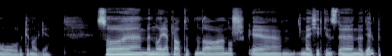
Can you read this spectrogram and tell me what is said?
over til Norge. Så, eh, men når jeg pratet med, norsk, eh, med Kirkens eh, Nødhjelp,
